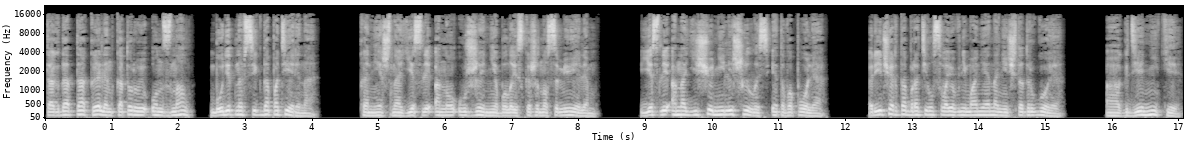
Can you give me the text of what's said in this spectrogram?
тогда та Кэлен, которую он знал, будет навсегда потеряна. Конечно, если оно уже не было искажено Самюэлем, если она еще не лишилась этого поля. Ричард обратил свое внимание на нечто другое. «А где Ники?»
